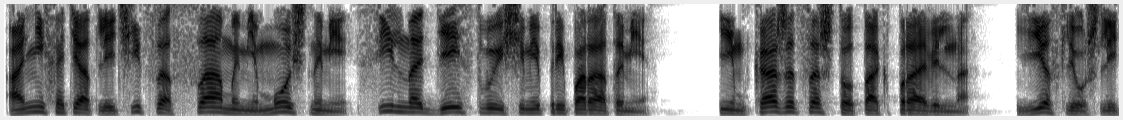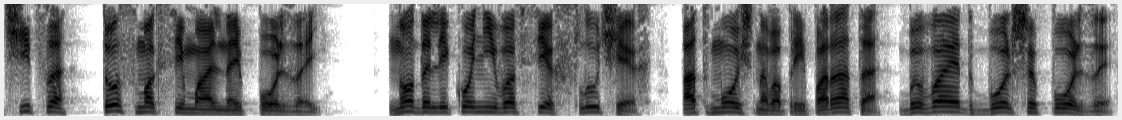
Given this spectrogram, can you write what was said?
они хотят лечиться самыми мощными, сильно действующими препаратами. Им кажется, что так правильно. Если уж лечиться, то с максимальной пользой. Но далеко не во всех случаях от мощного препарата бывает больше пользы.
